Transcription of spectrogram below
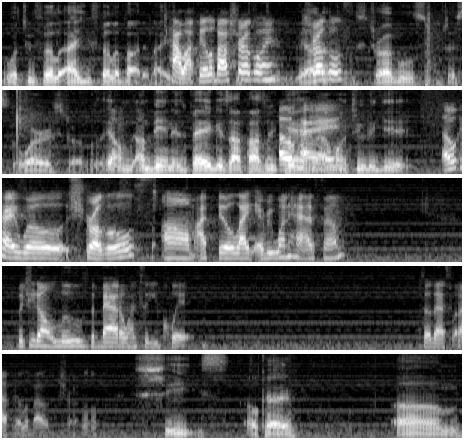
What you feel, how you feel about it, like How I feel about struggling? yeah, Struggles? struggles, just the word struggle. Yeah, I'm, I'm being as vague as I possibly can. and I want you to get Okay, well, struggles. Um, I feel like everyone has them, but you don't lose the battle until you quit. So that's what I feel about struggle. she's okay. Um,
